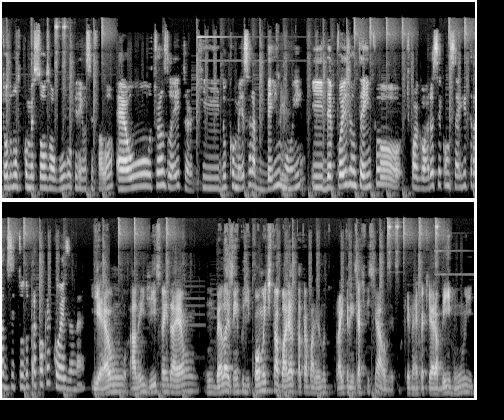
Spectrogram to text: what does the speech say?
todo mundo começou a usar o Google, que nem você falou, é o Translator, que no começo era bem Sim. ruim e depois de um tempo, tipo, agora você consegue traduzir tudo para qualquer coisa, né? E é um, além disso, ainda é um, um belo exemplo de como a gente trabalha, tá trabalhando para inteligência artificial, né? Porque na época que era bem ruim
